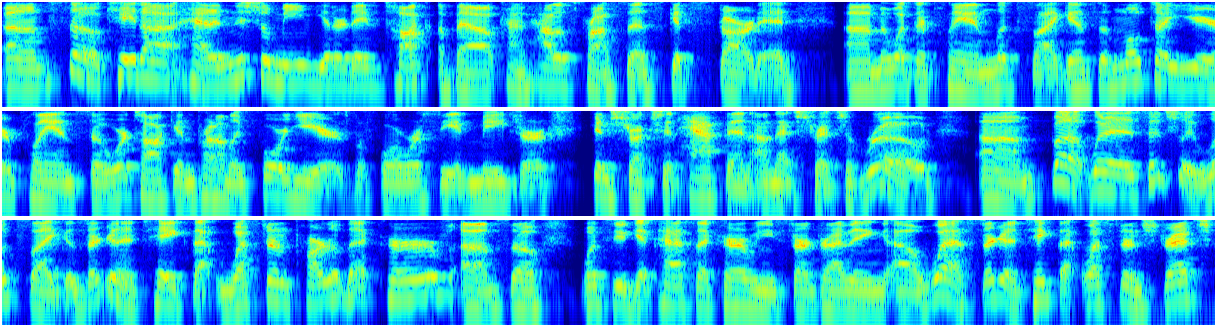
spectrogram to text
Um, so KDOT had an initial meeting the other day to talk about kind of how this process gets started um, and what their plan looks like. And it's a multi-year plan, so we're talking probably four years before we're seeing major construction happen on that stretch of road. Um, but what it essentially looks like is they're going to take that western part of that curve. Um, so once you get past that curve and you start driving uh, west, they're going to take that western stretch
